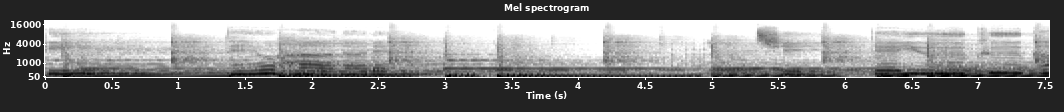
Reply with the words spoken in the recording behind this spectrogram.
り手を離れ散ってゆく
